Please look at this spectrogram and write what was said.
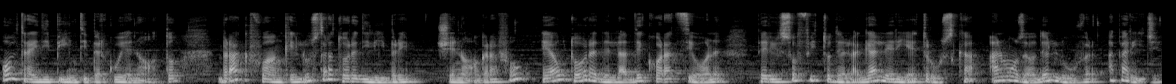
Oltre ai dipinti per cui è noto, Braque fu anche illustratore di libri, scenografo e autore della decorazione per il soffitto della Galleria Etrusca al Museo del Louvre a Parigi.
